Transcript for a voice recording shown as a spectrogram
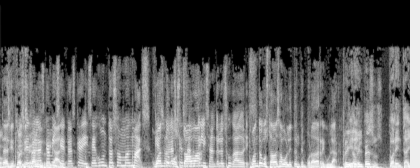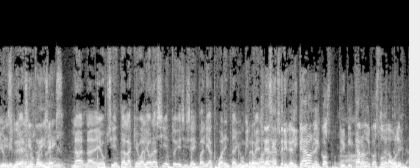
boleta de falso. Que 160 son ni las camisetas que dice juntos somos más. Que ¿Cuánto son las que están costaba- utilizando los jugadores. ¿Cuánto costaba esa boleta en temporada regular? 30 Mire, mil pesos. 41 ¿Y mil pesos. 116? La, la de Occidental, la que vale ahora 116, valía 41 mil pesos. Es decir, el triplicaron el costo, triplicaron el costo de la boleta.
